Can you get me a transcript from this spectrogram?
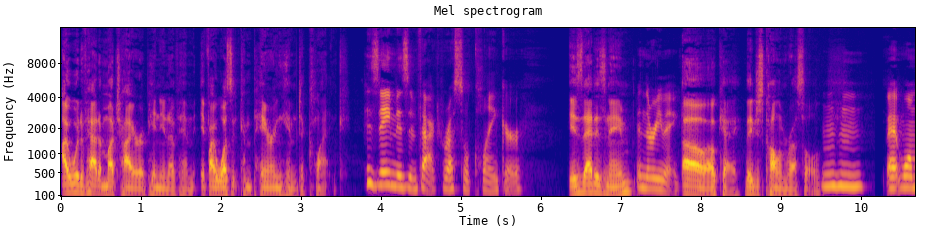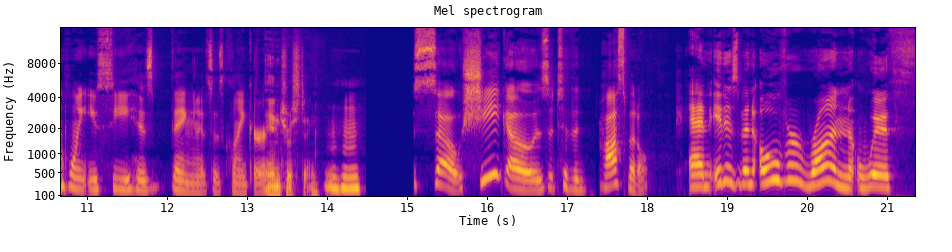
I would have had a much higher opinion of him if I wasn't comparing him to Clank. His name is in fact Russell Clanker Is that his name? in the remake. Oh, okay. They just call him Russell. mm-hmm. At one point, you see his thing and it says Clanker. Interesting. mm-hmm. So she goes to the hospital, and it has been overrun with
